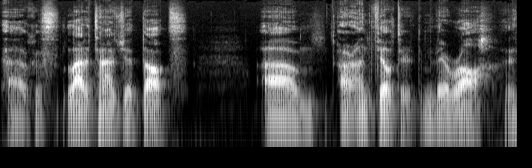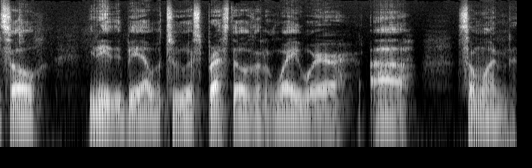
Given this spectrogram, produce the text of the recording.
because uh, a lot of times your thoughts um, are unfiltered. I mean, they're raw, and so you need to be able to express those in a way where uh, someone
